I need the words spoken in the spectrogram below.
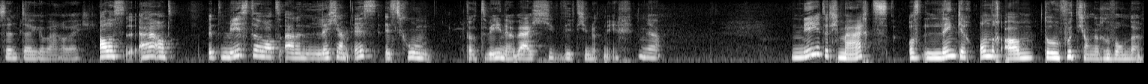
Zintuigen waren weg. Alles, hè, want het meeste wat aan een lichaam is, is gewoon verdwenen, weg. Die heeft geen nut meer. Ja. 29 maart was het linker onderarm door een voetganger gevonden.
